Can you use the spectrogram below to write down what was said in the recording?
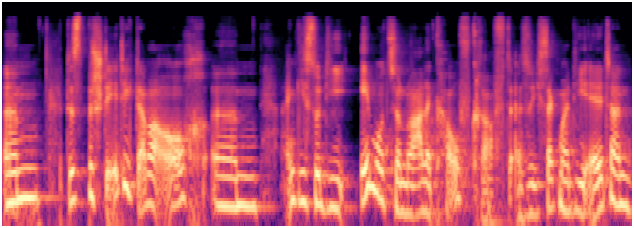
Ähm, das bestätigt aber auch ähm, eigentlich so die emotionale Kaufkraft. Also ich sag mal, die Eltern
